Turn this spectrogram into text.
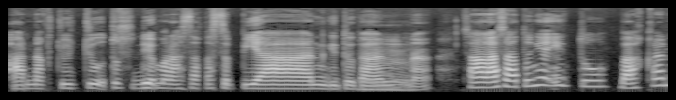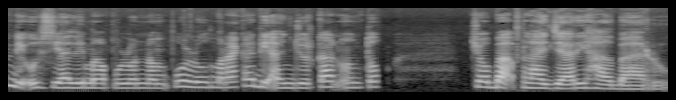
anak cucu terus dia merasa kesepian gitu kan. Hmm. Nah, salah satunya itu bahkan di usia 50 60 mereka dianjurkan untuk coba pelajari hal baru.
